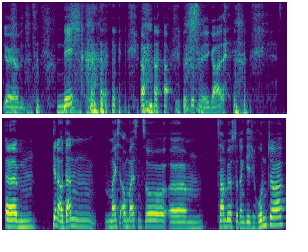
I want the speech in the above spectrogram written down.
Ja, ja, nee. das ist mir egal. ähm, genau, dann mache ich es auch meistens so, ähm, Zahnbürste, dann gehe ich runter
